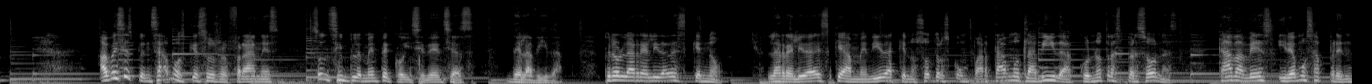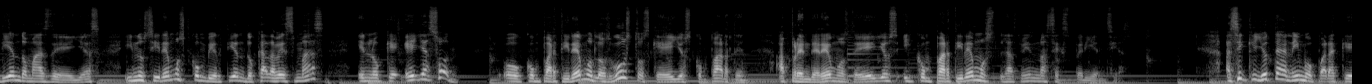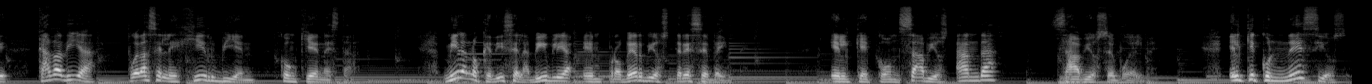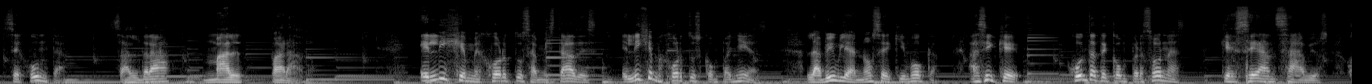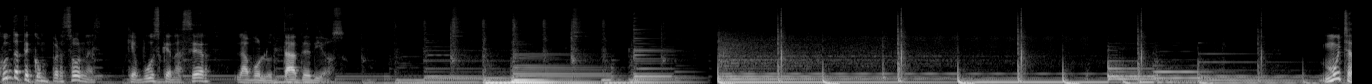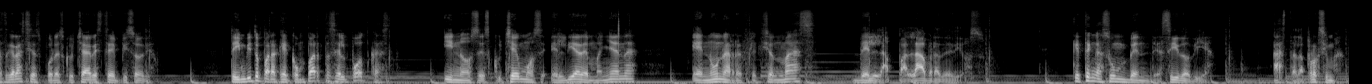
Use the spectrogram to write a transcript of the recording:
A veces pensamos que esos refranes son simplemente coincidencias de la vida, pero la realidad es que no. La realidad es que a medida que nosotros compartamos la vida con otras personas, cada vez iremos aprendiendo más de ellas y nos iremos convirtiendo cada vez más en lo que ellas son. O compartiremos los gustos que ellos comparten, aprenderemos de ellos y compartiremos las mismas experiencias. Así que yo te animo para que cada día puedas elegir bien con quién estar. Mira lo que dice la Biblia en Proverbios 13:20. El que con sabios anda, sabio se vuelve. El que con necios se junta, saldrá mal parado. Elige mejor tus amistades, elige mejor tus compañías. La Biblia no se equivoca. Así que júntate con personas que sean sabios. Júntate con personas que busquen hacer la voluntad de Dios. Muchas gracias por escuchar este episodio. Te invito para que compartas el podcast y nos escuchemos el día de mañana en una reflexión más de la palabra de Dios. Que tengas un bendecido día. Hasta la próxima.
